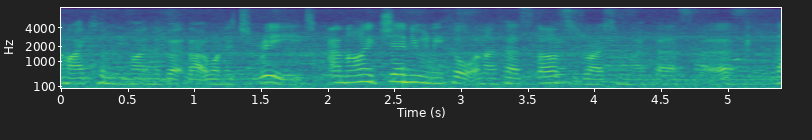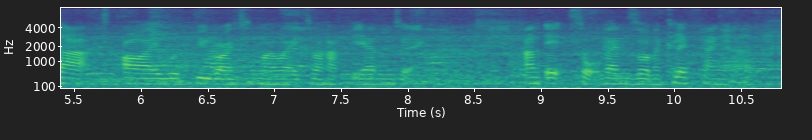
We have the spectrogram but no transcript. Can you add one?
and I couldn't find the book that I wanted to read. And I genuinely thought when I first started writing my first book that I would be writing my way to a happy ending, and it sort of ends on a cliffhanger.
